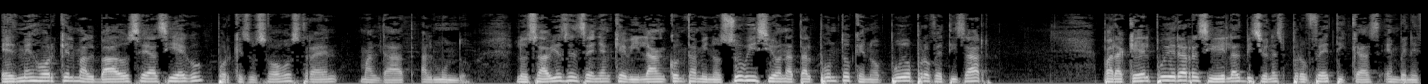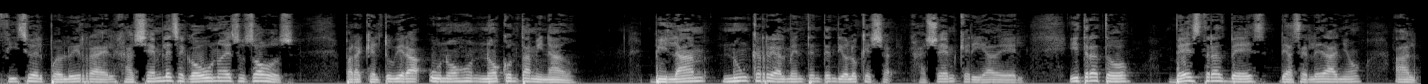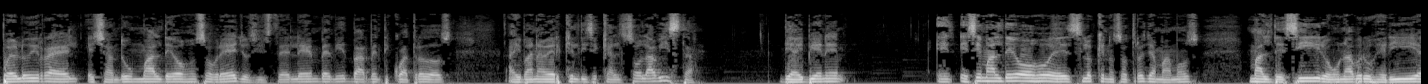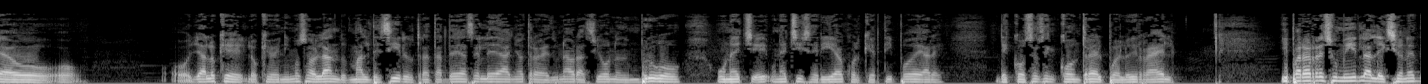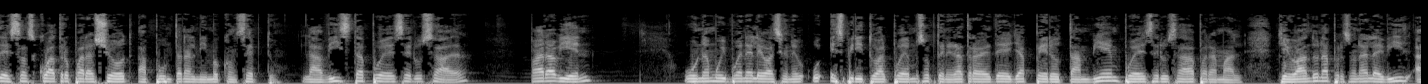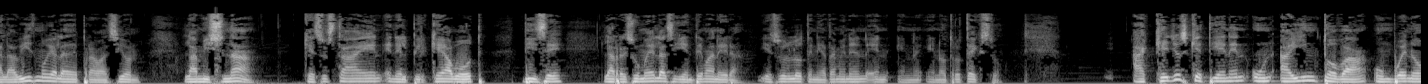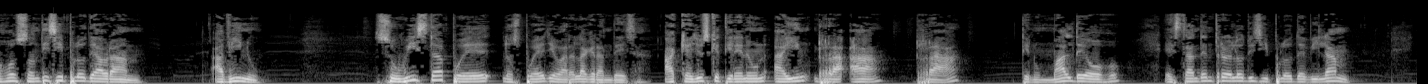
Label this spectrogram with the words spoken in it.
es mejor que el malvado sea ciego porque sus ojos traen maldad al mundo. Los sabios enseñan que Bilán contaminó su visión a tal punto que no pudo profetizar. Para que él pudiera recibir las visiones proféticas en beneficio del pueblo de Israel, Hashem le cegó uno de sus ojos para que él tuviera un ojo no contaminado. Bilam nunca realmente entendió lo que Hashem quería de él y trató vez tras vez de hacerle daño al pueblo de Israel echando un mal de ojo sobre ellos. Si ustedes leen Benidbar 24.2, ahí van a ver que él dice que alzó la vista. De ahí viene ese mal de ojo es lo que nosotros llamamos maldecir o una brujería o, o, ya lo que, lo que venimos hablando, maldecir o tratar de hacerle daño a través de una oración o de un brujo, una, una hechicería o cualquier tipo de, de cosas en contra del pueblo de Israel. Y para resumir, las lecciones de estas cuatro parashot apuntan al mismo concepto. La vista puede ser usada para bien una muy buena elevación e-, espiritual podemos obtener a través de ella, pero también puede ser usada para mal, llevando a una persona al abismo y a la depravación. La Mishnah, que eso está en, el Pirkei Avot, dice, la resume de la siguiente manera, y eso lo tenía también en, otro texto. Aquellos que tienen un Ain Tová, un buen ojo, son discípulos de Abraham, Avinu, su vista los puede llevar a la grandeza. Aquellos que tienen un Ain Ra'a, Ra, tienen un mal de ojo, están dentro de los discípulos de Bilam,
